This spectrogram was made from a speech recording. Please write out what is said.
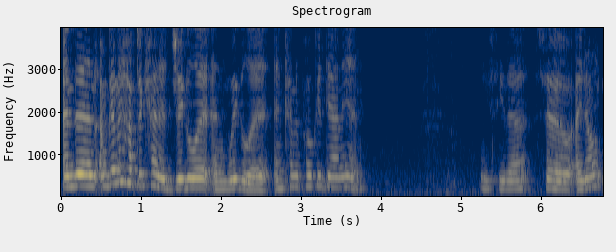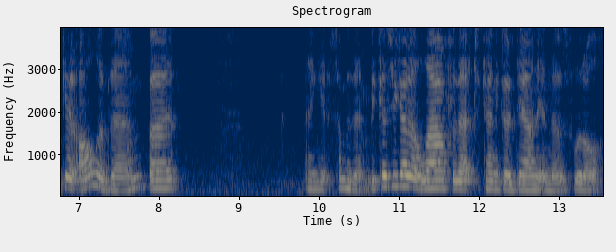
And then I'm gonna have to kind of jiggle it and wiggle it and kind of poke it down in. You see that? So I don't get all of them, but I can get some of them because you gotta allow for that to kind of go down in those little,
